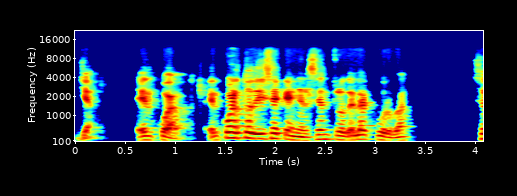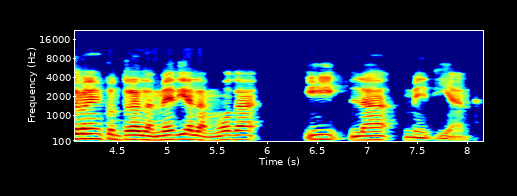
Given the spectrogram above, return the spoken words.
Ya, el cuarto. El cuarto dice que en el centro de la curva se van a encontrar la media, la moda y la mediana.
